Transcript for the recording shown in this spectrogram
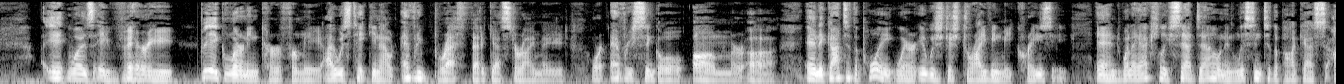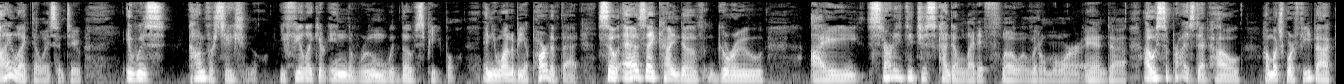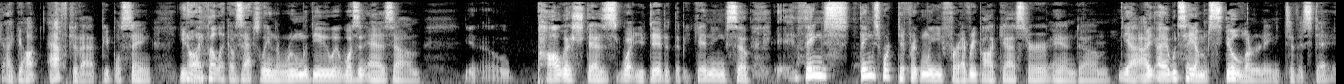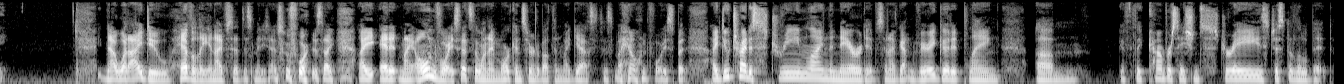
it was a very, big learning curve for me. I was taking out every breath that a guest or I made, or every single um or uh, and it got to the point where it was just driving me crazy. And when I actually sat down and listened to the podcasts I like to listen to, it was conversational. You feel like you're in the room with those people and you want to be a part of that. So as I kind of grew, I started to just kind of let it flow a little more. And, uh, I was surprised at how how much more feedback I got after that. People saying, you know, I felt like I was actually in the room with you. It wasn't as, um, you know, polished as what you did at the beginning. So things, things work differently for every podcaster. And, um, yeah, I, I would say I'm still learning to this day. Now, what I do heavily, and I've said this many times before, is I, I edit my own voice. That's the one I'm more concerned about than my guest, is my own voice. But I do try to streamline the narratives, and I've gotten very good at playing. Um, if the conversation strays just a little bit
